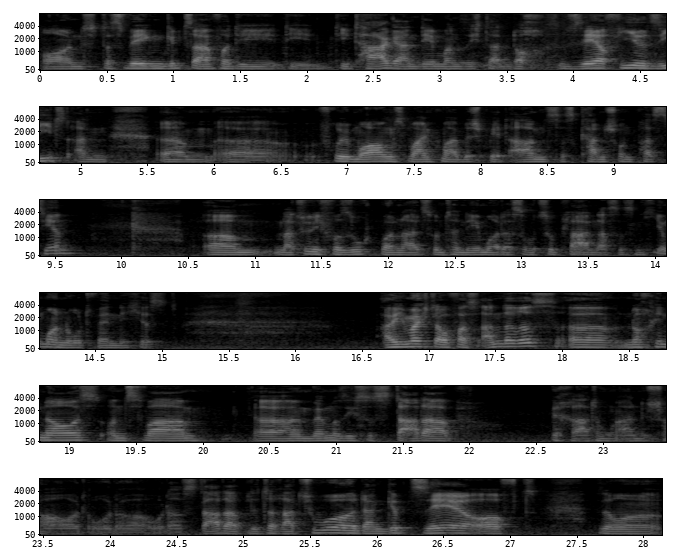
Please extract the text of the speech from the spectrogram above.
Und deswegen gibt es einfach die, die, die Tage, an denen man sich dann doch sehr viel sieht, an ähm, äh, früh morgens, manchmal bis spät abends, das kann schon passieren. Ähm, natürlich versucht man als Unternehmer das so zu planen, dass es nicht immer notwendig ist. Aber ich möchte auf was anderes äh, noch hinaus, und zwar, äh, wenn man sich so Startup-Beratungen anschaut oder, oder Startup-Literatur, dann gibt es sehr oft so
